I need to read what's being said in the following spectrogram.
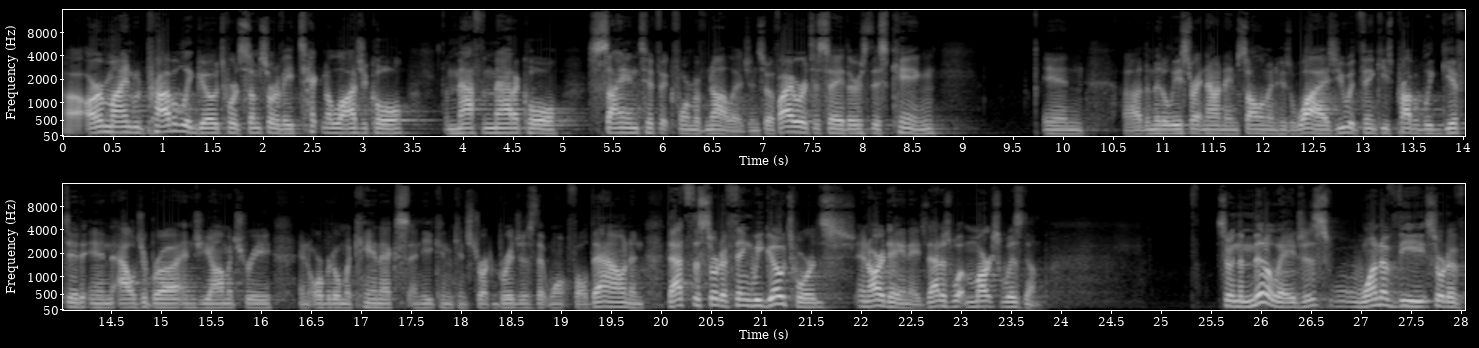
uh, our mind would probably go towards some sort of a technological, mathematical, scientific form of knowledge. And so, if I were to say there's this king in uh, the Middle East right now named Solomon who's wise, you would think he's probably gifted in algebra and geometry and orbital mechanics, and he can construct bridges that won't fall down. And that's the sort of thing we go towards in our day and age. That is what marks wisdom. So in the Middle Ages, one of the sort of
